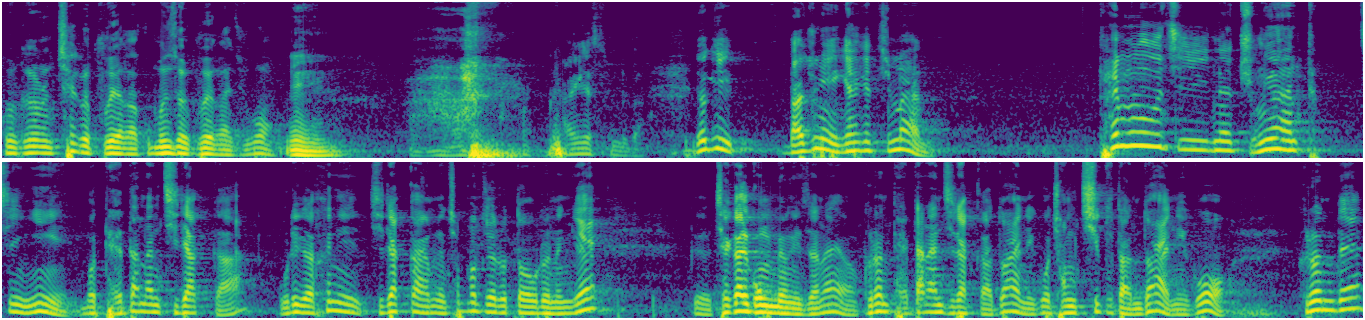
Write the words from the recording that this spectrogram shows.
그 그런 책을 구해갖고 문서를 구해가지고 예. 알겠습니다. 여기 나중에 얘기하겠지만 태무진의 중요한 특징이 뭐 대단한 지략가 우리가 흔히 지략가 하면 첫 번째로 떠오르는 게 그 제갈공명이잖아요. 그런 대단한 지략가도 아니고 정치 구단도 아니고 그런데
